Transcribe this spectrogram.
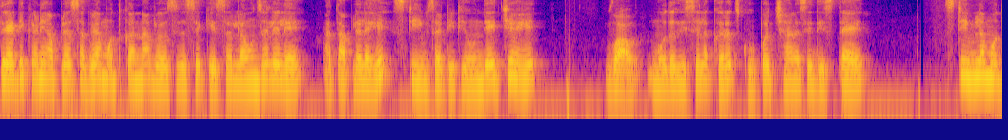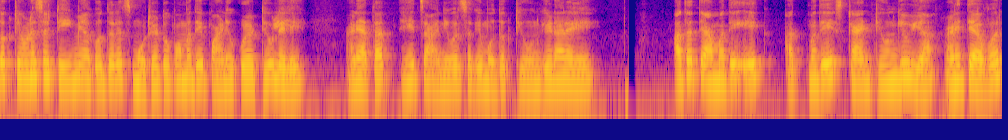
तर या ठिकाणी आपल्या सगळ्या मोदकांना व्यवस्थित असे केसर लावून झालेले आहे. आता आपल्याला हे स्टीमसाठी ठेवून द्यायचे आहेत. वाव मोदक दिसायला खरंच खूपच छान असे दिसत आहेत. स्टीमला मोदक ठेवण्यासाठी मी अगोदरच मोठ्या टोपामध्ये पाणी उकळत ठेवलेले आणि आता हे चाळणीवर सगळे मोदक ठेवून घेणार आहे. आता त्यामध्ये एक आतमध्ये स्टँड ठेवून घेऊया आणि त्यावर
